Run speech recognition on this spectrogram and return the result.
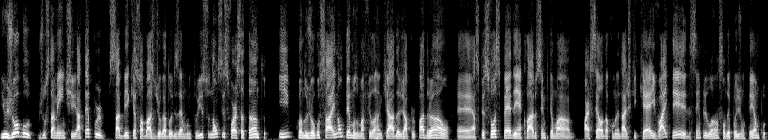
E o jogo, justamente, até por saber que a sua base de jogadores é muito isso, não se esforça tanto. E quando o jogo sai, não temos uma fila ranqueada já por padrão. É, as pessoas pedem, é claro, sempre tem uma parcela da comunidade que quer e vai ter, eles sempre lançam depois de um tempo,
